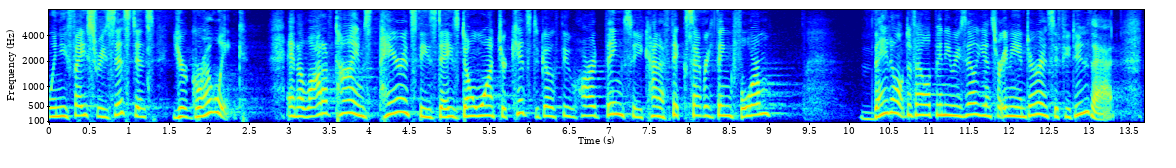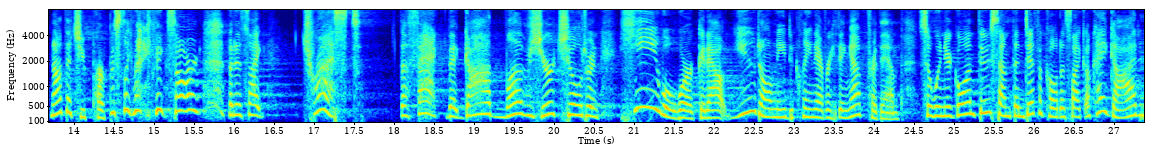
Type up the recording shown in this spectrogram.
when you face resistance you're growing. And a lot of times parents these days don't want your kids to go through hard things so you kind of fix everything for them they don't develop any resilience or any endurance if you do that. Not that you purposely make things hard, but it's like trust the fact that God loves your children. He will work it out. You don't need to clean everything up for them. So when you're going through something difficult, it's like, okay, God,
